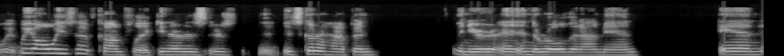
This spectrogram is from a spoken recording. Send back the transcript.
we, we always have conflict. You know, there's there's it's going to happen when you're in the role that I'm in, and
